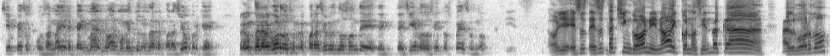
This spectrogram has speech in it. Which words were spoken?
100 pesos, pues a nadie le caen mal, ¿no? Al momento de una reparación, porque pregúntale al gordo, sus reparaciones no son de, de, de 100 o 200 pesos, ¿no? Oye, eso, eso está chingón y no, y conociendo acá al gordo,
